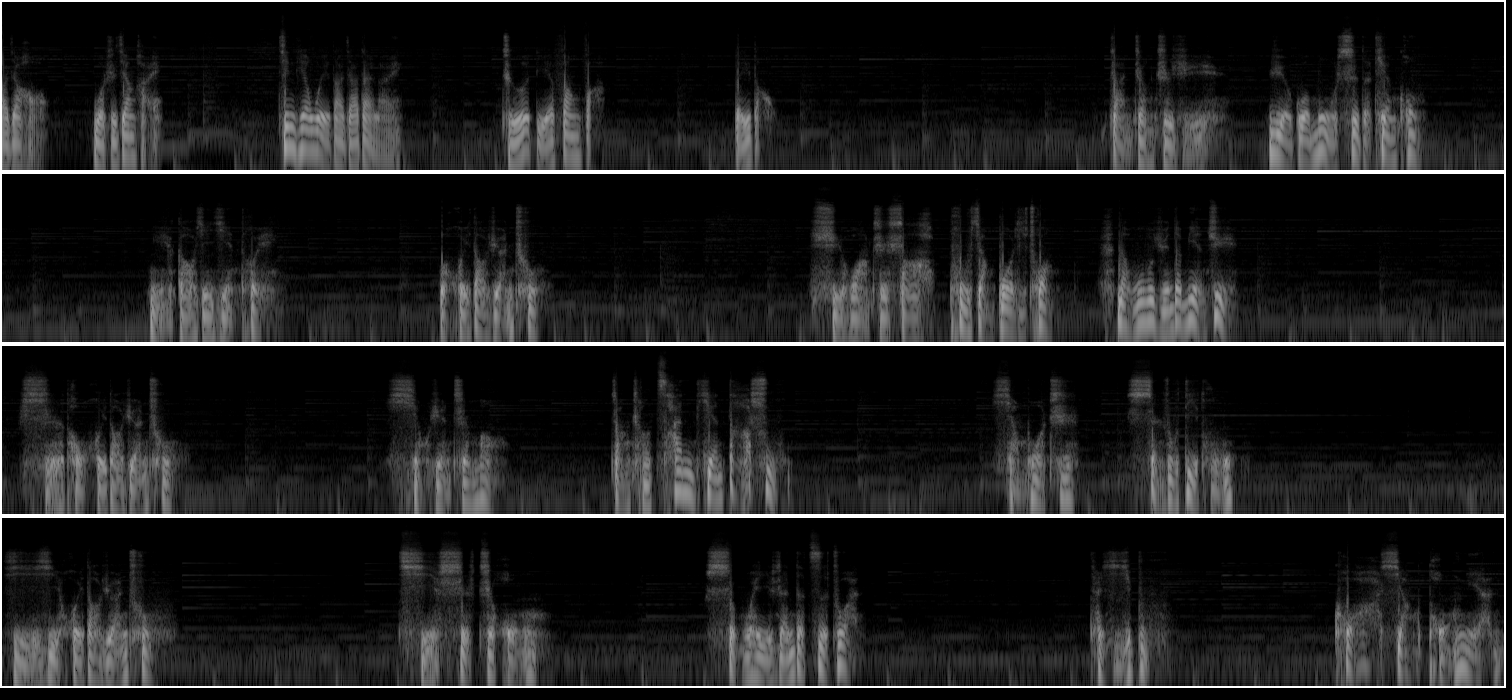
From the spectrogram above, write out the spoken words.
大家好，我是江海。今天为大家带来折叠方法。北岛。战争之余，越过牧师的天空，女高音隐退，我回到原处。虚妄之沙扑向玻璃窗，那乌云的面具。石头回到原处，幸运之梦长成参天大树，像墨汁渗入地图。一意回到原处，骑士之红是伟人的自传，他一步跨向童年。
